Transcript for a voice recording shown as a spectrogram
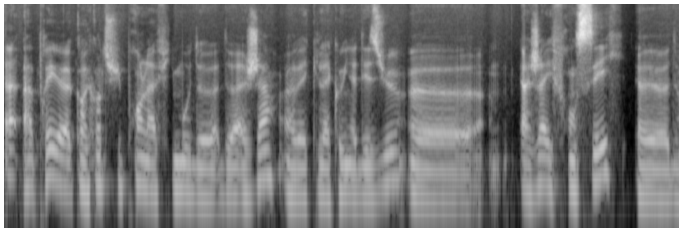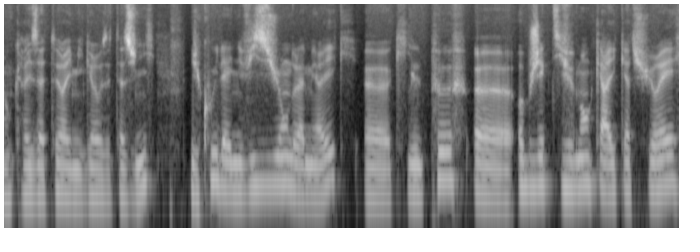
Ah, Après, euh, quand, quand tu prends la filmo de, de Aja avec La colline à des yeux, euh, Aja est français, euh, donc réalisateur immigré aux États-Unis. Du coup, il a une vision de l'Amérique euh, qu'il peut euh, objectivement caricaturer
